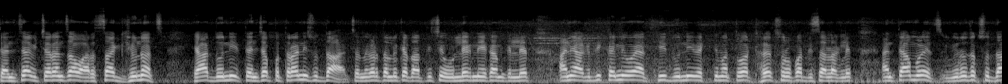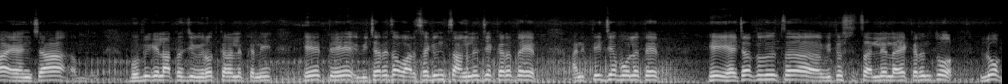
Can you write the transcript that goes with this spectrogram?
त्यांच्या विचारांचा वारसा घेऊनच ह्या दोन्ही त्यांच्या पुत्रांनीसुद्धा चंदगड तालुक्यात अतिशय उल्लेखनीय काम केले आहेत. आणि अगदी कमी वयात ही दोन्ही व्यक्तिमत्व ठळक स्वरूपात दिसायला लागलेत. आणि त्यामुळेच विरोधकसुद्धा यांच्या भूमिकेला आता जे विरोध करायला त्यांनी हे ते विचाराचा वारसा घेऊन चांगलं जे करत आहेत आणि ते जे बोलत आहेत हे ह्याच्यातूनच वितुष्ट चाललेलं आहे. कारण तो लोक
